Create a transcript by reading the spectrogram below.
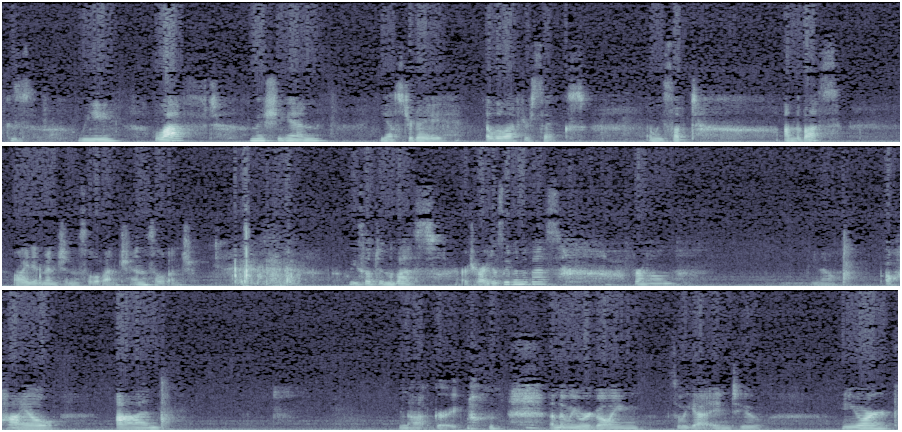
because we left Michigan yesterday a little after six, and we slept on the bus. Oh, I didn't mention this little bunch and this little bunch. We slept in the bus, or tried to sleep in the bus, from, you know, Ohio on. Not great. and then we were going, so we got into New York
